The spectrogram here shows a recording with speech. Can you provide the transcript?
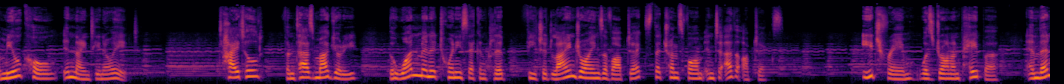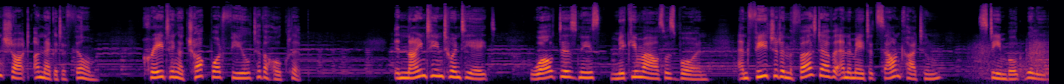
Emile Cohl in 1908. Titled Phantasmagorie, the 1 minute 20 second clip featured line drawings of objects that transform into other objects. Each frame was drawn on paper and then shot on negative film, creating a chalkboard feel to the whole clip. In 1928, Walt Disney's Mickey Mouse was born and featured in the first ever animated sound cartoon, Steamboat Willie.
